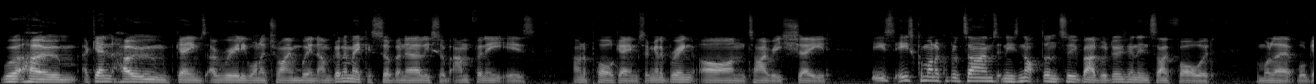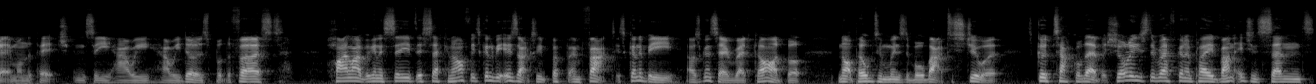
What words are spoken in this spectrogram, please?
We're at home. Again, home games I really want to try and win. I'm going to make a sub, an early sub. Anthony is having a poor game, so I'm going to bring on Tyrese Shade. He's he's come on a couple of times and he's not done too bad. We'll do an inside forward and we'll uh, we'll get him on the pitch and see how he how he does. But the first highlight we're going to see of this second half, it's going to be is actually in fact it's going to be I was going to say a red card, but not Pilkington wins the ball back to Stewart. It's good tackle there, but surely is the ref going to play advantage and send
